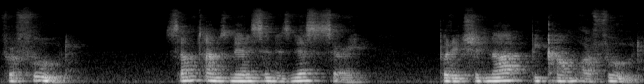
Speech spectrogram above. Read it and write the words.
for food. Sometimes medicine is necessary, but it should not become our food.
